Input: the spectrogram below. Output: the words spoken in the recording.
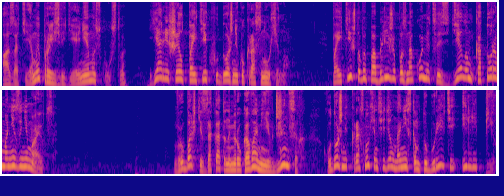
а затем и произведением искусства. Я решил пойти к художнику Краснухину. Пойти, чтобы поближе познакомиться с делом, которым они занимаются. В рубашке с закатанными рукавами и в джинсах художник Краснухин сидел на низком табурете и лепил.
